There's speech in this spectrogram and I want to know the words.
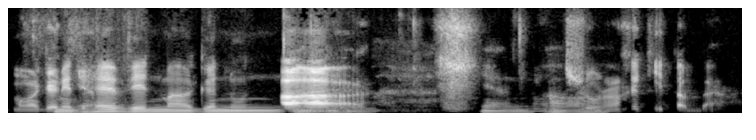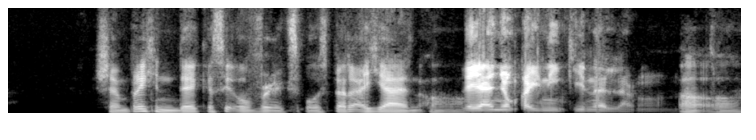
mga ganyan. Mid-heaven, mga ganun. Ah, yan. oo. sure, nakikita ba? Syempre hindi kasi overexposed. Pero ayan, oh. Ayan yung kay Nikki na lang. Oo.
